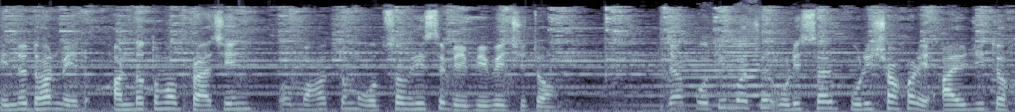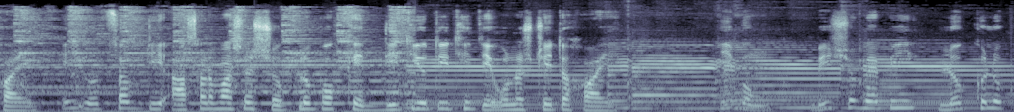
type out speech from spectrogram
হিন্দু ধর্মের অন্যতম প্রাচীন ও মহত্তম উৎসব হিসেবে বিবেচিত, যা প্রতি বছর উড়িষ্যার পুরী শহরে আয়োজিত হয়। এই উৎসবটি আষাঢ় মাসের শুক্লপক্ষের দ্বিতীয় তিথিতে অনুষ্ঠিত হয় এবং বিশ্বব্যাপী লক্ষ লক্ষ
